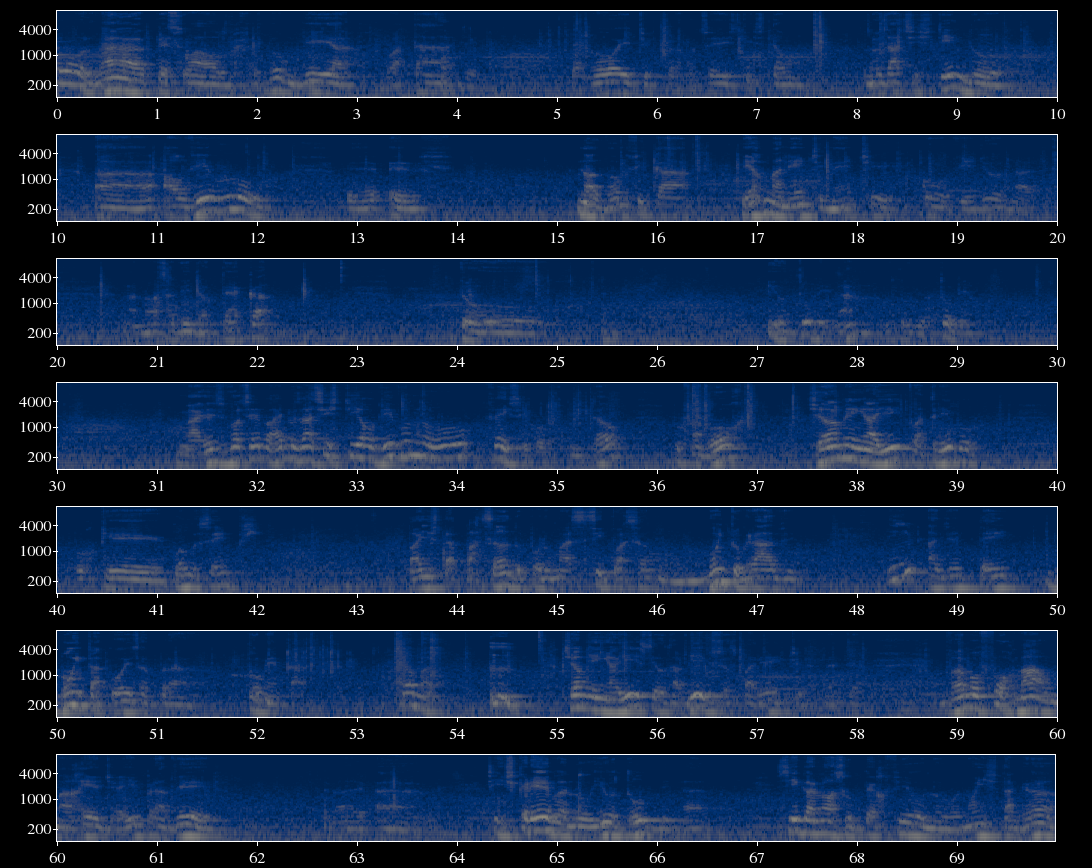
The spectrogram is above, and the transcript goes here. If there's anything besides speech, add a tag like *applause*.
Olá pessoal, bom dia, boa tarde, boa noite para vocês que estão nos assistindo ah, ao vivo. Eh, eh, nós vamos ficar permanentemente com o vídeo na, na nossa videoteca do YouTube, né? Do YouTube. Mas você vai nos assistir ao vivo no Facebook. Então, por favor, chamem aí tua tribo, porque, como sempre, o país está passando por uma situação muito grave e a gente tem muita coisa para comentar. Chama, *clears throat* chamem aí seus amigos, seus parentes, vamos formar uma rede aí para ver, uh, se inscreva no YouTube, né? siga nosso perfil no, no Instagram,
